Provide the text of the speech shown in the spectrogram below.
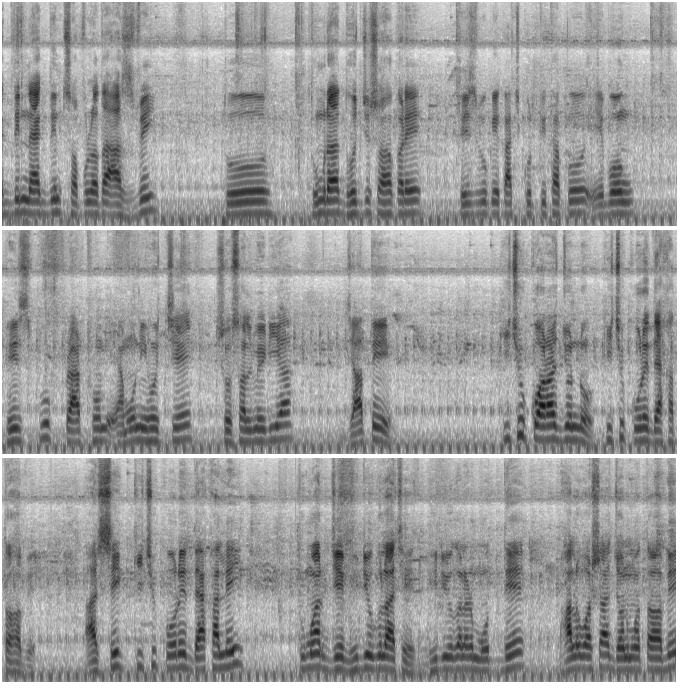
একদিন না একদিন সফলতা আসবেই। তো তোমরা ধৈর্য সহকারে ফেসবুকে কাজ করতে থাকো এবং ফেসবুক প্ল্যাটফর্ম এমনই হচ্ছে সোশ্যাল মিডিয়া যাতে কিছু করার জন্য কিছু করে দেখাতে হবে। আর সেই কিছু করে দেখালেই তোমার যে ভিডিওগুলো আছে, ভিডিওগুলোর মধ্যে ভালোবাসা জন্মাতে হবে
